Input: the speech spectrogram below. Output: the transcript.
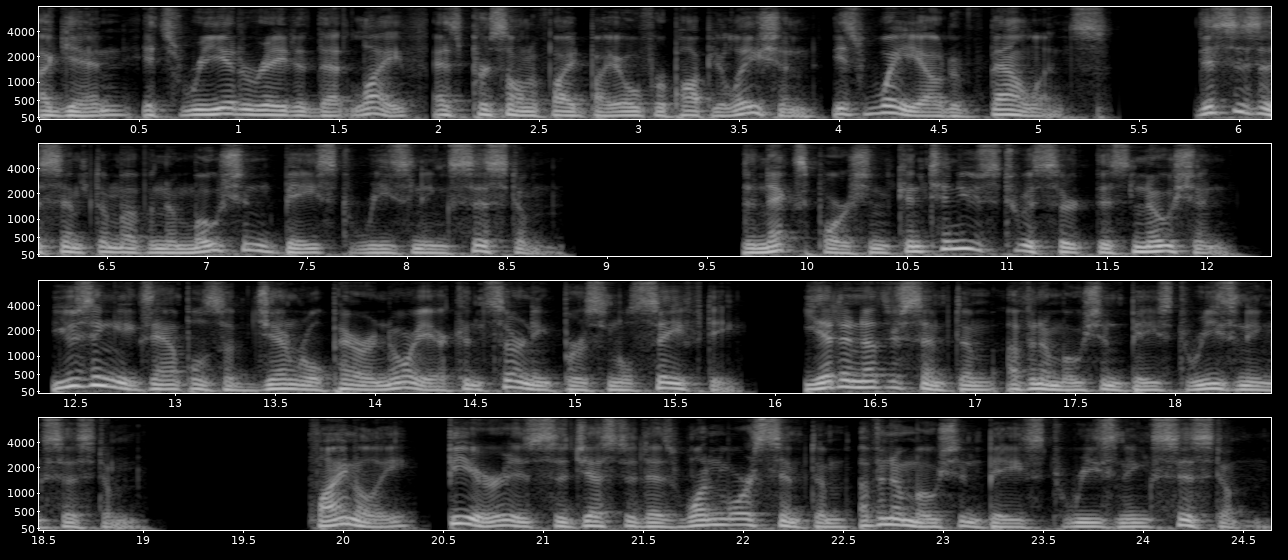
Again, it's reiterated that life, as personified by overpopulation, is way out of balance. This is a symptom of an emotion based reasoning system. The next portion continues to assert this notion, using examples of general paranoia concerning personal safety, yet another symptom of an emotion based reasoning system. Finally, fear is suggested as one more symptom of an emotion based reasoning system.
